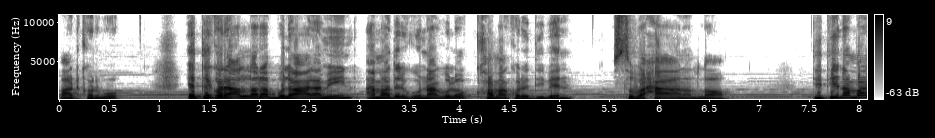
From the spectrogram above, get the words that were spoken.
পাঠ করব। এতে করে আল্লাহ রাব্বুল আলমিন আমাদের গুণাগুলো ক্ষমা করে দিবেন। সুবাহান আল্লাহ তৃতীয় নম্বর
